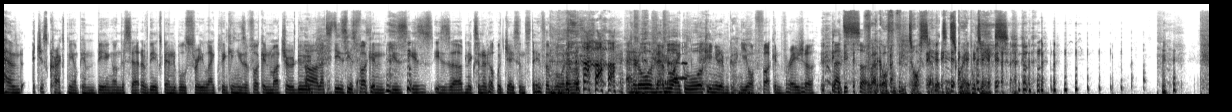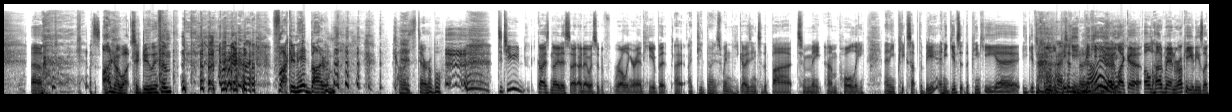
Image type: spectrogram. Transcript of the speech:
And it just cracks me up him being on the set of the Expendables three, like thinking he's a fucking macho dude. oh, that's He's the he's best. fucking he's he's he's uh, mixing it up with Jason Statham or whatever, and all of them like looking at him, going, "You're fucking Frasier." That's so. Fuck off with your tossed salads and scrambled eggs. I know what to do with him. fucking headbutt him. God, it's terrible. Did you guys notice? I, I know we're sort of rolling around here, but I, I did notice when he goes into the bar to meet um, Paulie, and he picks up the beer and he gives it the pinky. Uh, he gives it the little I pinky, pinky, know you know, like a old hard man Rocky, and he's like,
